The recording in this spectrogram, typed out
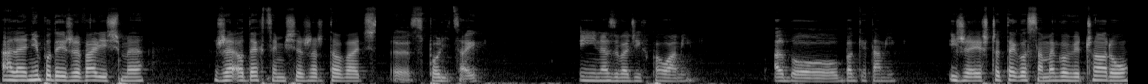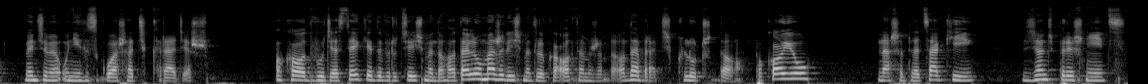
ale nie podejrzewaliśmy, że odechce mi się żartować e, z policaj i nazywać ich pałami albo bagietami. I że jeszcze tego samego wieczoru będziemy u nich zgłaszać kradzież. Około 20, kiedy wróciliśmy do hotelu, marzyliśmy tylko o tym, żeby odebrać klucz do pokoju, nasze plecaki, wziąć prysznic,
